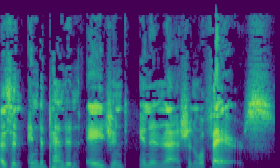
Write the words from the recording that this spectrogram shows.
as an independent agent in international affairs.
